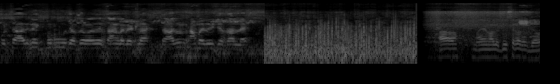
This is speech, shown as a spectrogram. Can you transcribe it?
पुढचा अजून एक बघू धबधबा चांगला भेटला तर अजून थांबायचा विचार चाललाय. हा माझ्या मागे दुसरा धबधबा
